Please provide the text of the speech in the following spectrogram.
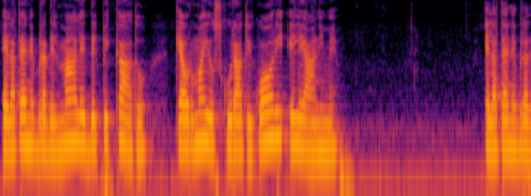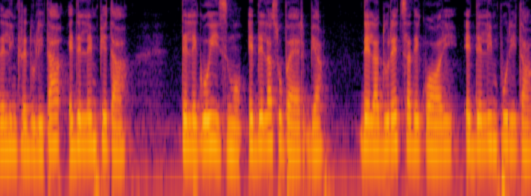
È la tenebra del male e del peccato che ha ormai oscurato i cuori e le anime. È la tenebra dell'incredulità e dell'impietà, dell'egoismo e della superbia della durezza dei cuori e dell'impurità.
